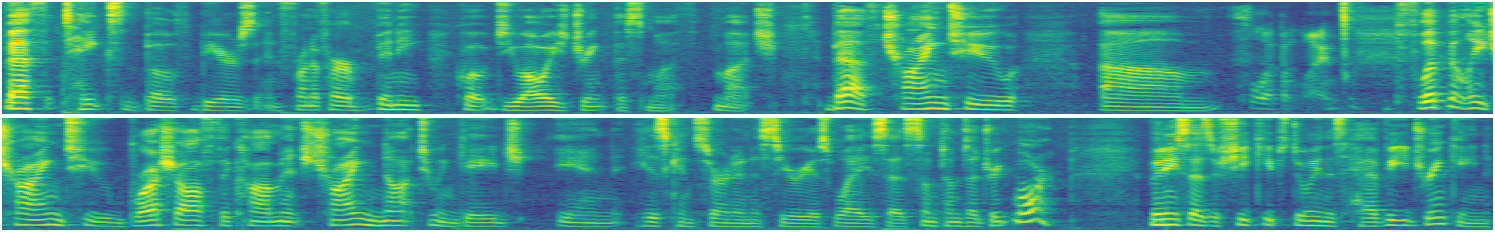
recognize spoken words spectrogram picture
Beth takes both beers in front of her. Benny quote, "Do you always drink this much?" Beth trying to um, flippantly. flippantly trying to brush off the comments trying not to engage in his concern in a serious way. He says sometimes i drink more. Benny says if she keeps doing this heavy drinking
